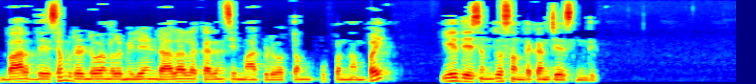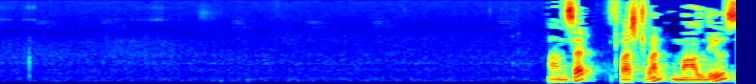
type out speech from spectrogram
భారతదేశం రెండు వందల మిలియన్ డాలర్ల కరెన్సీ మార్పిడి ఒప్పందంపై ఏ దేశంతో సంతకం చేసింది? Answer first one Maldives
